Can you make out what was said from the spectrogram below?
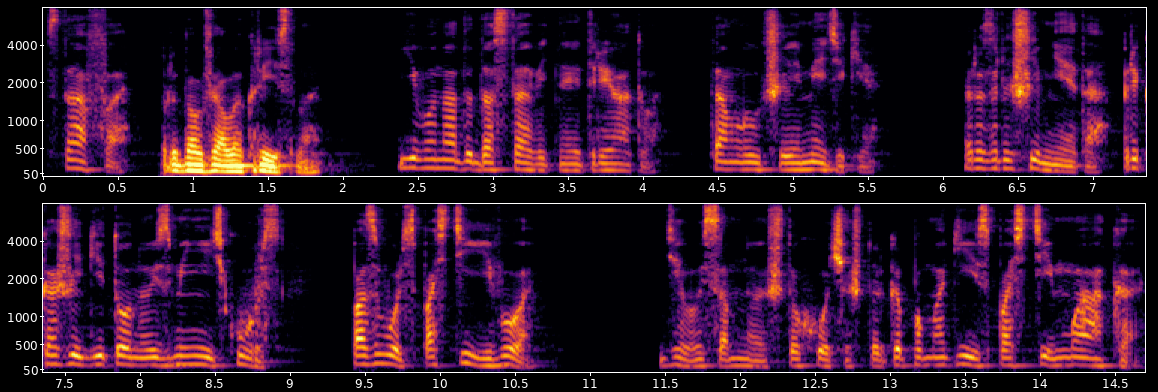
«Стаффа», – продолжала Крисла. «Его надо доставить на Этриату. Там лучшие медики. Разреши мне это. Прикажи Гитону изменить курс. Позволь спасти его. Делай со мной что хочешь, только помоги спасти Мака».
